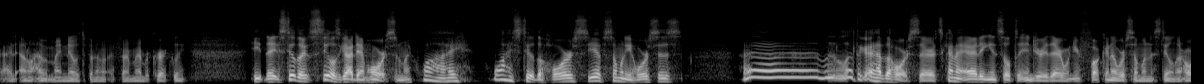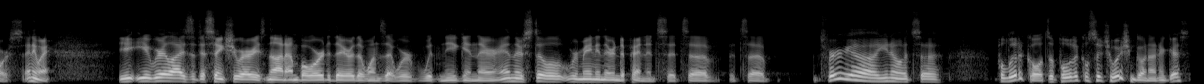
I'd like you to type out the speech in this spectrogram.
I, I don't have it in my notes, but if I remember correctly, he they steal the, steal his goddamn horse, and I'm like, why? Why steal the horse? You have so many horses. Uh, let the guy have the horse there. It's kind of adding insult to injury there when you're fucking over someone and stealing their horse. Anyway, you, you realize that the sanctuary is not on board. They're the ones that were with Negan there, and they're still remaining their independence. It's a, it's a, it's very, uh, you know, it's a political. It's a political situation going on here, guys.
